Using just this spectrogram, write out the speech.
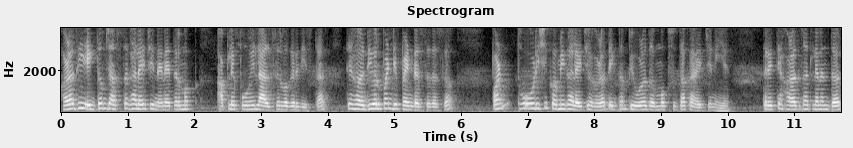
हळद ही एकदम जास्त घालायची नाही नाहीतर मग आपले पोहे लालसर वगैरे दिसतात. ते हळदीवर पण डिपेंड असतं तसं. पण थोडीशी कमी घालायची हळद एकदम पिवळं दमकसुद्धा करायची नाही आहे तर इथे हळद घातल्यानंतर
